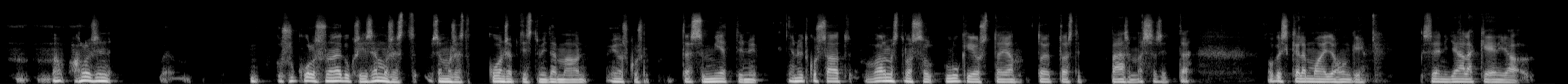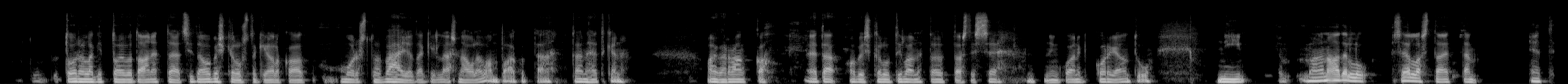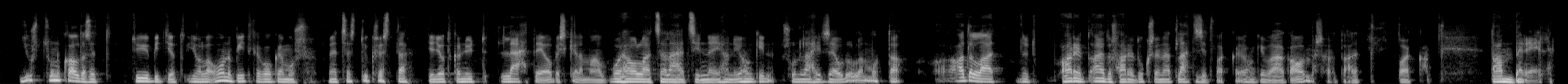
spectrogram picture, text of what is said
mä haluaisin kuulla sun ajatuksia semmoisesta, semmoisesta konseptista, mitä mä oon joskus tässä miettinyt. Ja nyt kun sä oot valmistumassa lukiosta ja toivottavasti pääsemässä sitten opiskelemaan johonkin sen jälkeen ja todellakin toivotaan, että, että sitä opiskelustakin alkaa muodostua vähän jotakin läsnä olevampaa kuin tämä, tämän hetken aika rankka etäopiskelutilanne, toivottavasti se nyt niin kuin ainakin korjaantuu, niin mä oon ajatellut sellaista, että, että just sun kaltaiset tyypit, joilla on pitkä kokemus metsästyksestä ja jotka nyt lähtee opiskelemaan. Voihan olla, että sä lähdet sinne ihan johonkin sun lähiseudulle, mutta ajatellaan, että nyt ajatusharjoituksena, että lähtisit vaikka johonkin vähän kauemmas, sanotaan, että vaikka Tampereelle,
